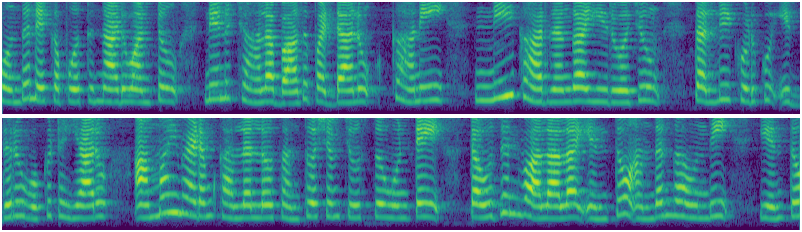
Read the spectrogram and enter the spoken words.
పొందలేకపోతున్నాడు అంటూ నేను చాలా బాధపడ్డాను. కానీ నీ కారణంగా ఈరోజు తల్లి కొడుకు ఇద్దరూ ఒకటయ్యారు. అమ్మాయి మేడం కళ్ళల్లో సంతోషం చూస్తూ ఉంటే థౌజండ్ వాలాలా ఎంతో అందంగా ఉంది. ఎంతో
